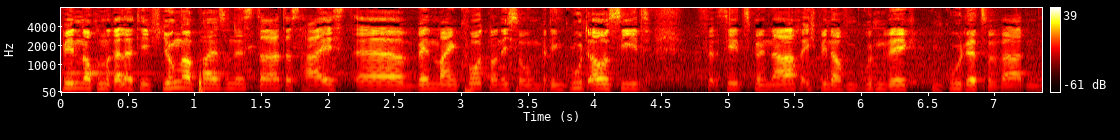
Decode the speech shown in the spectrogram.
bin noch ein relativ junger Pythonista. Das heißt, äh, wenn mein Code noch nicht so unbedingt gut aussieht, seht's mir nach. Ich bin auf einem guten Weg, ein guter zu werden.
